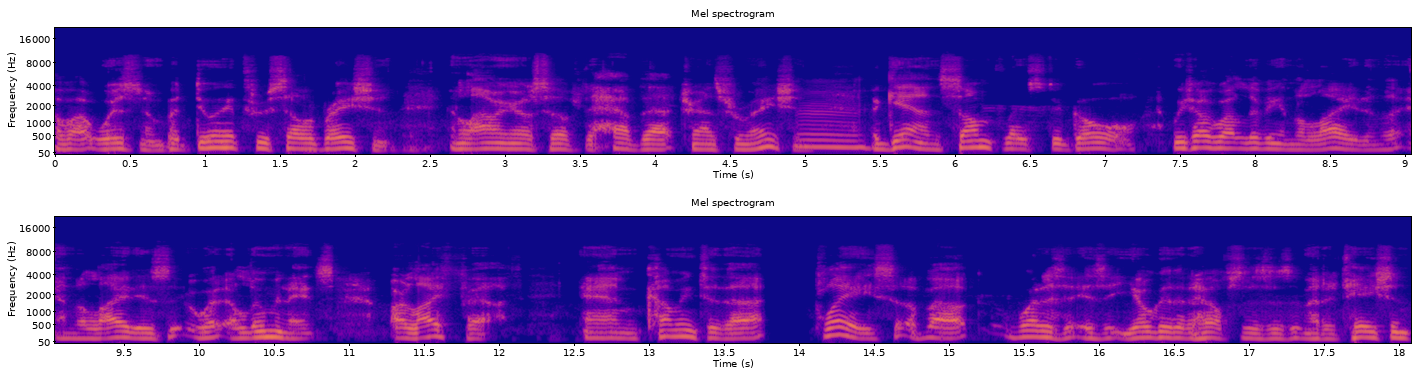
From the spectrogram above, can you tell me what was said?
about wisdom, but doing it through celebration and allowing ourselves to have that transformation. Mm. Again, some place to go. We talk about living in the light, and the, and the light is what illuminates our life path. And coming to that place about what is it? Is it yoga that helps us? Is it meditation?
